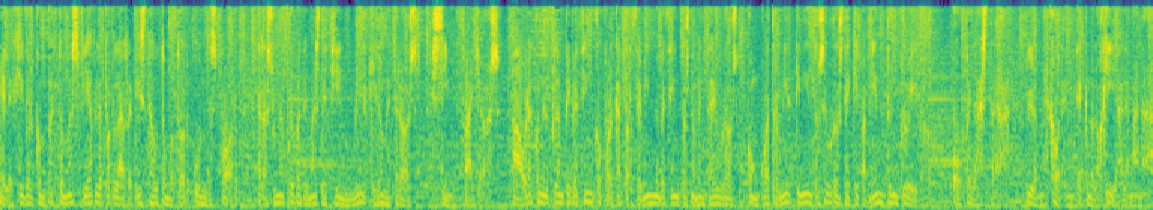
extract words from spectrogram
Elegido el compacto más fiable por la revista Automotor Undesport, tras una prueba de más de 100.000 kilómetros, sin fallos. Ahora con el plan PIB 5 por 14.990 euros, con 4.500 euros de equipamiento incluido. Opel Astra, lo mejor en tecnología alemana.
